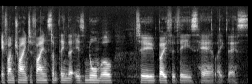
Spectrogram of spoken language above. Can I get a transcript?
if I'm trying to find something that is normal to both of these here like this?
